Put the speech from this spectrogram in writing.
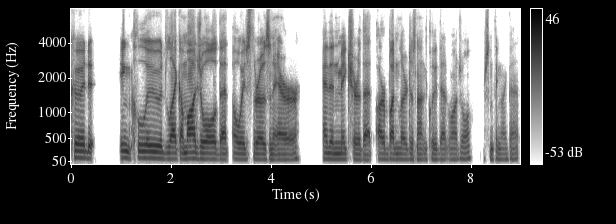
could include like a module that always throws an error and then make sure that our bundler does not include that module or something like that.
